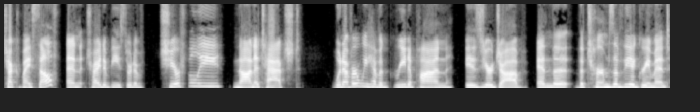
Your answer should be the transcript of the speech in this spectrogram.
check myself and try to be sort of cheerfully non attached. Whatever we have agreed upon is your job and the the terms of the agreement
